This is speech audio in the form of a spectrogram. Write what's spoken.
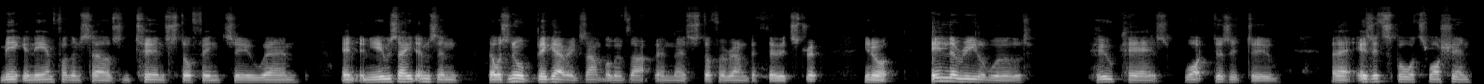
make a name for themselves and turn stuff into um, into news items. And there was no bigger example of that than the stuff around the third strip. You know, in the real world, who cares? What does it do? Uh, is it sports washing?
